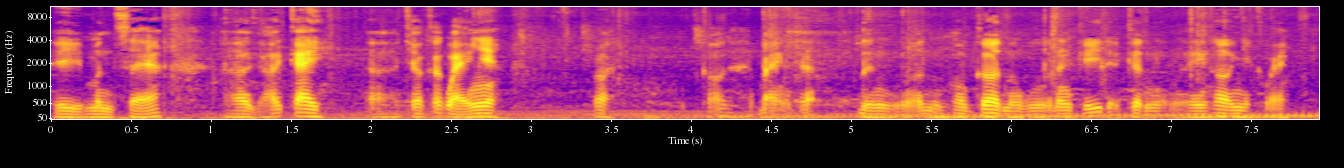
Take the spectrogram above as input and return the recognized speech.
thì mình sẽ à, gửi cây à, cho các bạn nha. Rồi có bạn đừng ủng hộ kênh mà vừa đăng ký để kênh hiện hơn nha các bạn.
